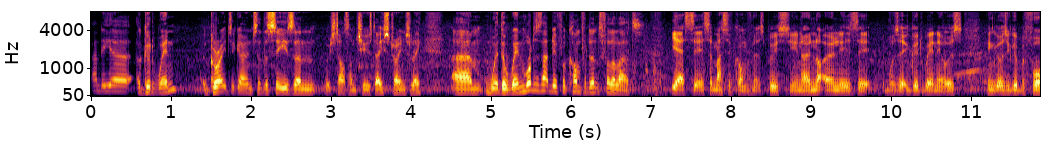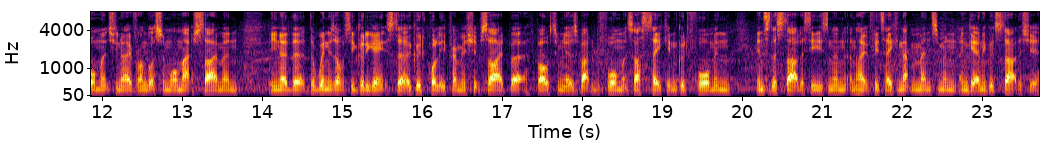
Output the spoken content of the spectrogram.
Andy, uh, a good win. Great to go into the season, which starts on Tuesday, strangely, um, with a win. What does that do for confidence for the lads? Yes, it's a massive confidence boost. You know, not only is it was it a good win, it was I think it was a good performance. You know, everyone got some more match time, and you know the the win is obviously good against a, a good quality Premiership side, but, but ultimately it was about the performance, us taking good form in into the start of the season, and, and hopefully taking that momentum and, and, getting a good start this year.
